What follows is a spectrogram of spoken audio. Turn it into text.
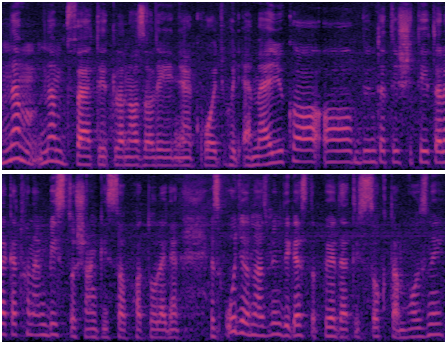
nem, nem feltétlen az a lényeg, hogy, hogy emeljük a, a büntetési tételeket, hanem biztosan kiszabható legyen. Ez ugyanaz, mindig ezt a példát is szoktam hozni,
